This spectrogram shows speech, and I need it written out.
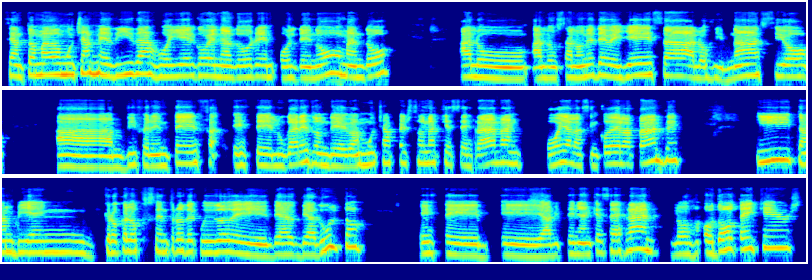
Se han tomado muchas medidas. Hoy el gobernador em, ordenó, mandó a, a los salones de belleza, a los gimnasios, a diferentes este, lugares donde van muchas personas que cerraran hoy a las 5 de la tarde. Y también creo que los centros de cuidado de, de, de adultos este, eh, tenían que cerrar los adult daycares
